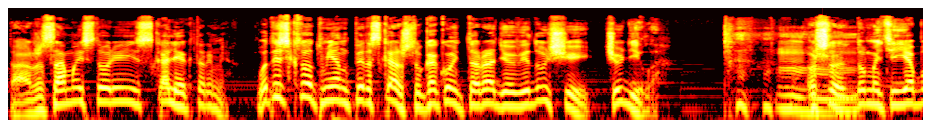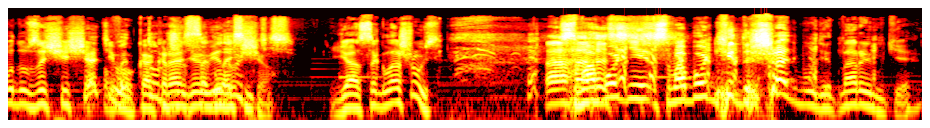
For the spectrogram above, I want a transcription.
Та же самая история и с коллекторами. Вот если кто-то мне, например, скажет, что какой-то радиоведущий чудило. Вы что, думаете, я буду защищать его как радиоведущего? Я соглашусь. Свободнее, свободнее дышать будет на рынке.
